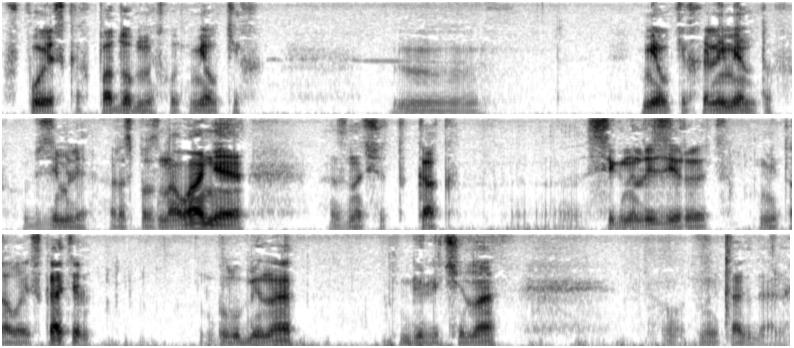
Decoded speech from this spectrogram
в поисках подобных вот мелких мелких элементов в земле. Распознавание, значит, как э, сигнализирует металлоискатель, глубина, величина, вот, ну и так далее.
